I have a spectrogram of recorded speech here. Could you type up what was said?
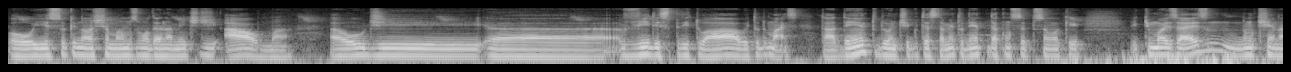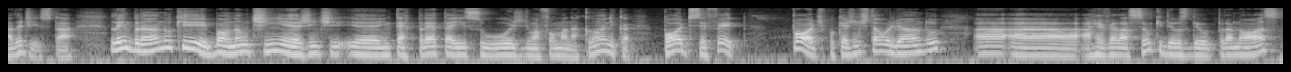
Ou isso que nós chamamos modernamente de alma, ou de uh, vida espiritual e tudo mais. Tá? Dentro do Antigo Testamento, dentro da concepção aqui que Moisés não tinha nada disso, tá? Lembrando que, bom, não tinha, a gente é, interpreta isso hoje de uma forma anacrônica, pode ser feito? Pode, porque a gente está olhando a, a, a revelação que Deus deu para nós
